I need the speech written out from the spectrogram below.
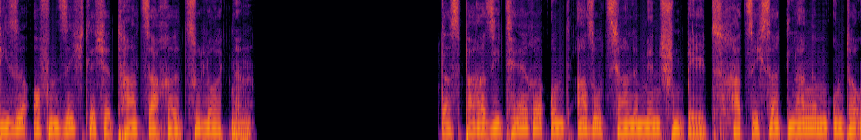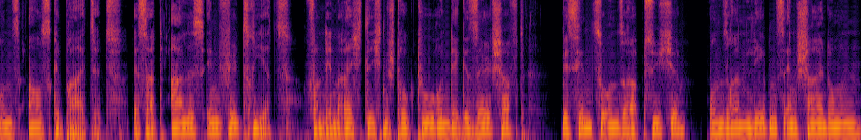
diese offensichtliche Tatsache zu leugnen. Das parasitäre und asoziale Menschenbild hat sich seit langem unter uns ausgebreitet. Es hat alles infiltriert, von den rechtlichen Strukturen der Gesellschaft bis hin zu unserer Psyche, unseren Lebensentscheidungen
